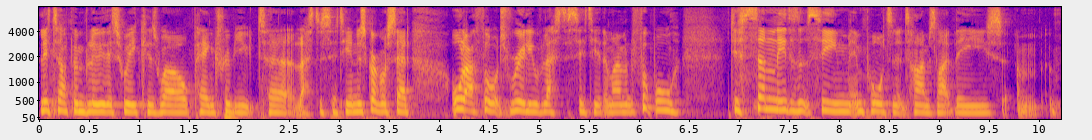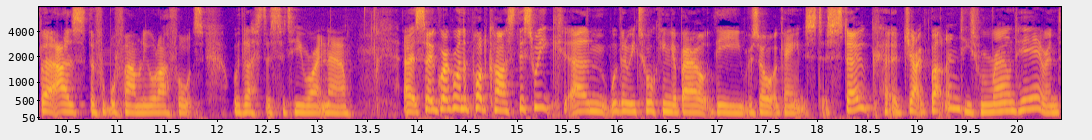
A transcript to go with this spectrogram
lit up in blue this week as well, paying tribute to Leicester City. And as Gregor said, all our thoughts really with Leicester City at the moment. Football just suddenly doesn't seem important at times like these. Um, but as the football family, all our thoughts with Leicester City right now. Uh, so, Gregor, on the podcast this week, um, we're going to be talking about the result against Stoke. Uh, Jack Butland, he's from round here, and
